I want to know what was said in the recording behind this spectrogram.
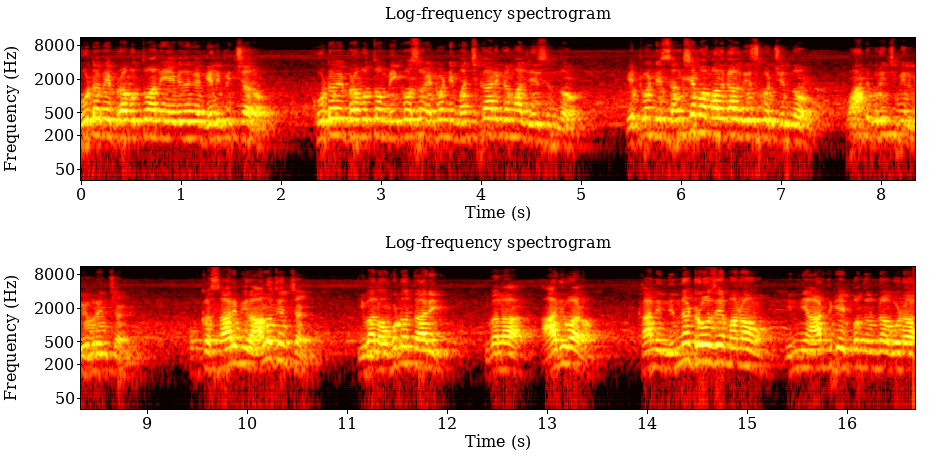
కూటమి ప్రభుత్వాన్ని ఏ విధంగా గెలిపించారో కూటమి ప్రభుత్వం మీకోసం ఎటువంటి మంచి కార్యక్రమాలు చేసిందో ఎటువంటి సంక్షేమ పథకాలు తీసుకొచ్చిందో వాటి గురించి మీరు వివరించండి. ఒక్కసారి మీరు ఆలోచించండి. ఇవాళ ఒకటో తారీఖు ఇవాళ ఆదివారం. కానీ నిన్నటి రోజే మనం ఇన్ని ఆర్థిక ఇబ్బందులు ఉన్నా కూడా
